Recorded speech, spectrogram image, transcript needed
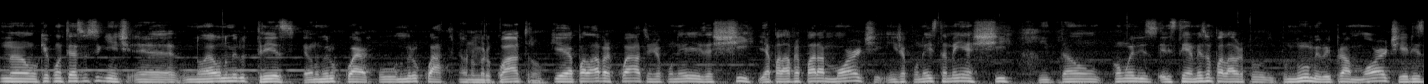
Não, o que acontece é o seguinte: é, não é o número 13, é o número 4. O número 4. É o número 4? Porque a palavra 4 em japonês é shi. E a palavra para morte em japonês também é shi. Então, como eles, eles têm a mesma palavra pro, pro número e pra morte, eles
